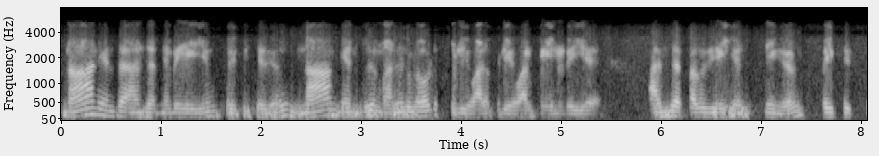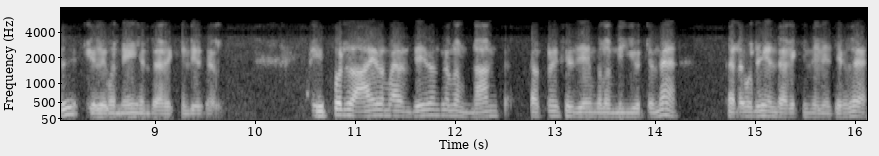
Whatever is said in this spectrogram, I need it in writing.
நான் என்ற அந்த நிலையையும் குறிப்பிட்டீர்கள் நான் என்று மனிதர்களோடு கூடி வாழக்கூடிய வாழ்க்கையினுடைய அந்த பகுதியையும் நீங்கள் குறிப்பித்து இறைவனே என்று அழைக்கின்றீர்கள். இப்பொழுது ஆயிரம் ஆயிரம் தெய்வங்களும் நான் கற்பனை செய்த தெய்வங்களும் நீங்கிவிட்டன. கடவுளே என்று அழைக்கின்றனே தவிர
